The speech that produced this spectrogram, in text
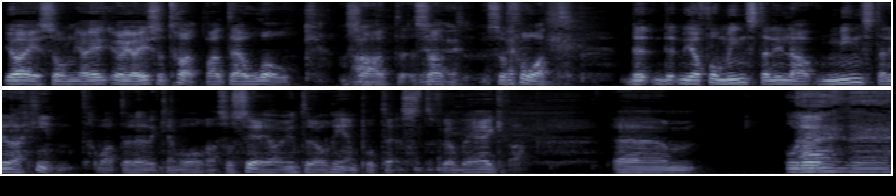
jag är sån, jag är, jag är så trött på allt det här woke. Så Ja, att, så är- att, så fort det, det, jag får minsta lilla, minsta lilla hint av att det där det kan vara, så ser jag ju inte det av ren protest. För jag vägrar. Ehm, och det, Nej, det...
